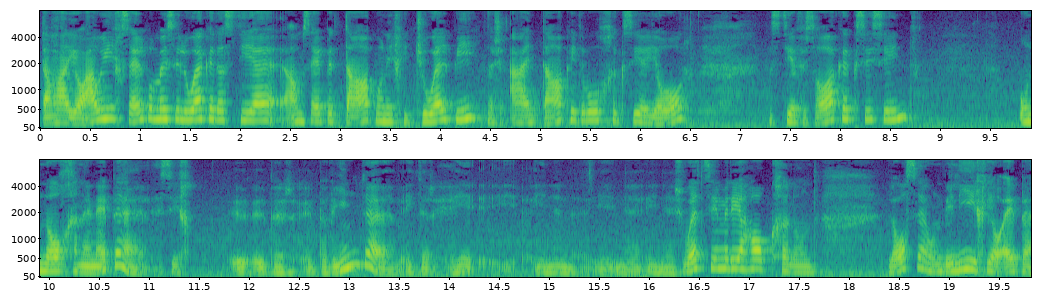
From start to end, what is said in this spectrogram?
Da habe ja auch ich selber müssen schauen, dass die am selben Tag, wo ich in die Schule bin, das war ein Tag in der Woche, ein Jahr, dass die versorgt sind. Und nachher eben sich über, überwinden, wieder in, in, in, in ein Schulzimmer hocken und hören. Und weil ich ja eben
